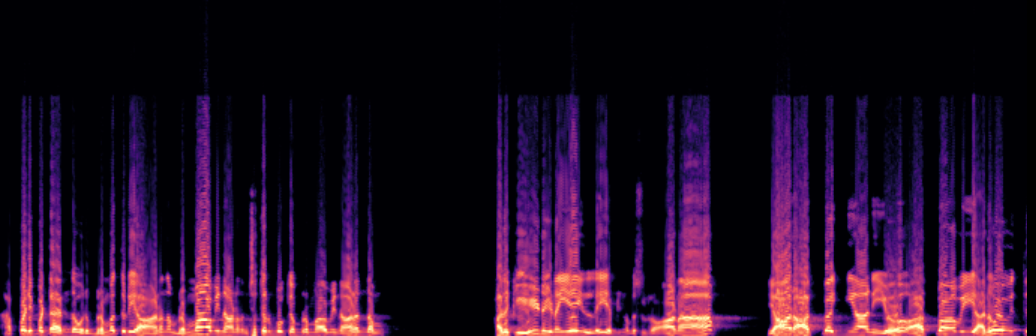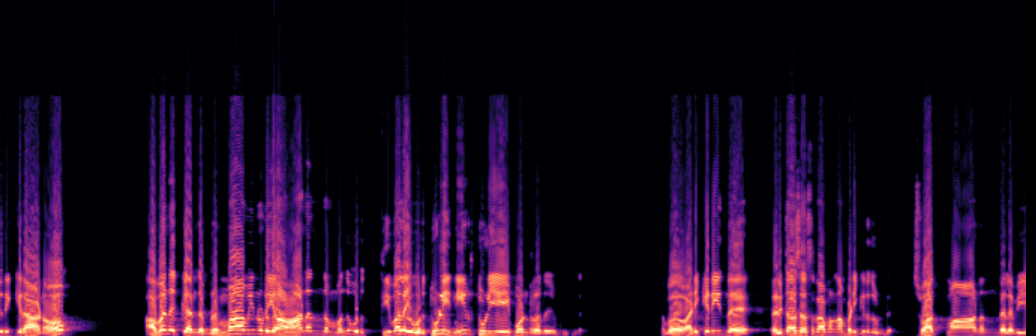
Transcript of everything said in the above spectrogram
அப்படிப்பட்ட அந்த ஒரு பிரம்மத்துடைய ஆனந்தம் பிரம்மாவின் ஆனந்தம் சதுர்முக பிரம்மாவின் ஆனந்தம் அதுக்கு ஈடு இணையே இல்லை அப்படின்னு நம்ம சொல்றோம். ஆனா யார் ஆத்மஜானியோ ஆத்மாவை அனுபவித்திருக்கிறானோ அவனுக்கு அந்த பிரம்மாவினுடைய ஆனந்தம் வந்து ஒரு திவலை ஒரு துளி நீர் துளியை போன்றது அப்படிங்கிற நம்ம அடிக்கடி இந்த லலிதா சஹஸ்ரநாமம்லாம் படிக்கிறது உண்டு. சுவாத்மானந்தலவி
